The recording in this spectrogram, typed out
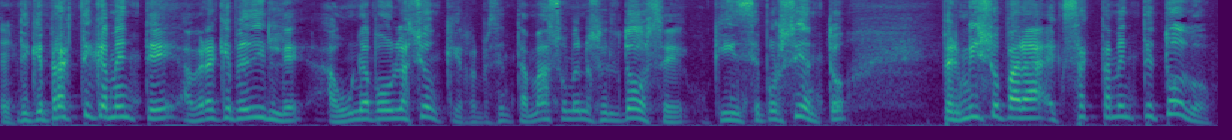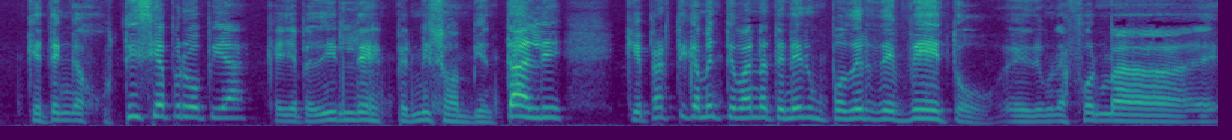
de que prácticamente habrá que pedirle a una población que representa más o menos el 12 o 15%, permiso para exactamente todo que tengan justicia propia, que haya pedirles permisos ambientales, que prácticamente van a tener un poder de veto eh, de una forma eh,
